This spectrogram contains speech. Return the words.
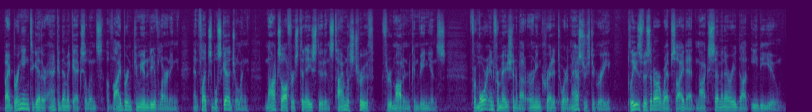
By bringing together academic excellence, a vibrant community of learning, and flexible scheduling, Knox offers today's students timeless truth through modern convenience. For more information about earning credit toward a master's degree, please visit our website at knoxseminary.edu.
